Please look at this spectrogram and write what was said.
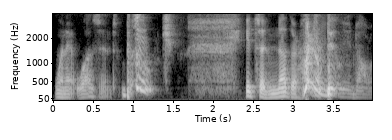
when it wasn't. It's another $100 billion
